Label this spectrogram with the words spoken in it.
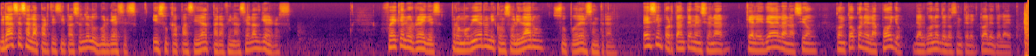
Gracias a la participación de los burgueses y su capacidad para financiar las guerras, fue que los reyes promovieron y consolidaron su poder central. Es importante mencionar que la idea de la nación contó con el apoyo de algunos de los intelectuales de la época,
